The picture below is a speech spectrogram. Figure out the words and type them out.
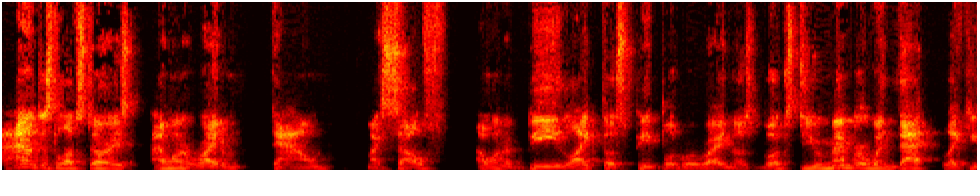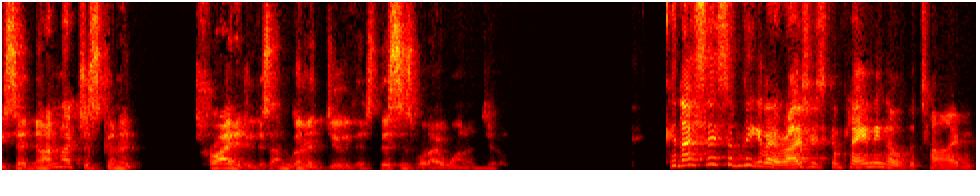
I don't just love stories. I want to write them down myself. I want to be like those people who are writing those books. Do you remember when that, like you said, no, I'm not just going to try to do this. I'm going to do this. This is what I want to do. Can I say something about writers complaining all the time?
